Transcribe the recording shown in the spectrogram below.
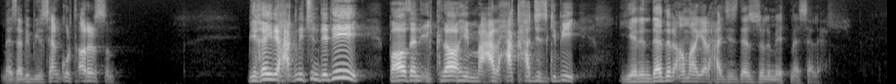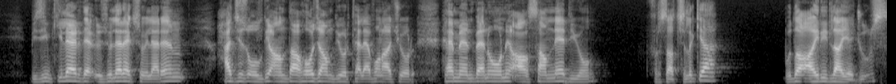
Mezhebi bilsen kurtarırsın. Bir gayri hakkın için dedi, bazen ikrahi ma'al hak haciz gibi yerindedir ama eğer hacizde zulüm etmeseler. Bizimkiler de üzülerek söylerim, haciz olduğu anda hocam diyor telefon açıyor. Hemen ben onu alsam ne diyorsun? Fırsatçılık ya. Bu da ayrı la yecuz.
